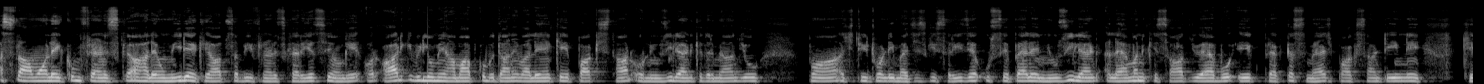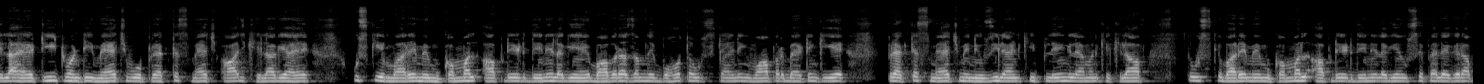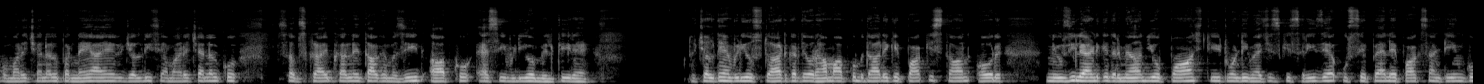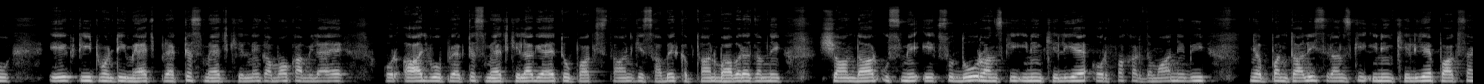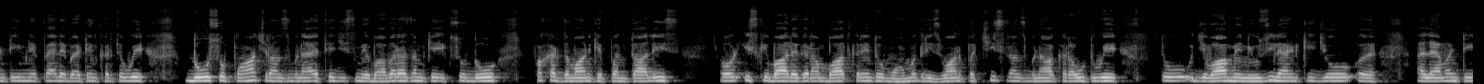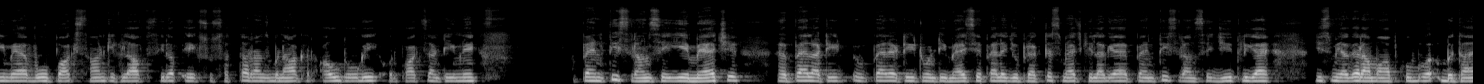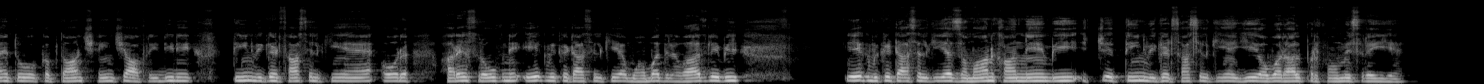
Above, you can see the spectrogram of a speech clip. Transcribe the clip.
Aslam friends क्या हाल है? उम्मीद है कि आप सभी फ्रेंड्स खैरियत से होंगे। और आज की वीडियो में हम आपको बताने वाले हैं कि पाकिस्तान और न्यूजीलैंड के दरमियान जो पाँच टी ट्वेंटी मैचेस की सीरीज़ है। उससे पहले न्यूजीलैंड अलेवन के साथ जो है वो एक प्रैक्टिस मैच पाकिस्तान टीम ने खेला है। टी ट्वेंटी मैच वो प्रैक्टिस मैच आज खेला गया है। उसके बारे में मुकम्मल अपडेट देने लगे हैं। बाबर आज़म ने बहुत आउटस्टैंडिंग वहाँ पर बैटिंग की है। प्रैक्टिस मैच में न्यूजीलैंड की प्लेइंग एलेवन के ख़िलाफ़ तो उसके बारे में मुकम्मल अपडेट देने लगे हैं। उससे पहले अगर आप हमारे चैनल पर नए आए हैं तो जल्दी से हमारे चैनल को सब्सक्राइब कर लें ताकि मज़ीद आपको ऐसी वीडियो मिलती रहे। तो चलते हैं वीडियो स्टार्ट करते हैं और हम आपको बता दें कि पाकिस्तान और न्यूजीलैंड के दरमियान जो पाँच टी ट्वेंटी मैचेस की सीरीज़ है, उससे पहले पाकिस्तान टीम को एक T twenty match practice match खेलने का मौका मिला है और आज वो प्रैक्टिस मैच खेला गया है। तो पाकिस्तान के सबक कप्तान बाबर अजम ने शानदार उसमें 102 रन की इनिंग खेली है और फ़खर जमान ने भी पैंतालीस रन की इनिंग खेली है। पाकिस्तान टीम ने पहले बैटिंग करते हुए 205 रन बनाए थे, जिसमें बाबर अजम के 102 फ़खर जमान के पैंतालीस और इसके बाद अगर हम बात करें तो मोहम्मद रिजवान 25 रन बनाकर आउट हुए। तो जवाब में न्यूजीलैंड की जो अलेवन टीम है, वो पाकिस्तान के ख़िलाफ़ सिर्फ़ 170 रन बनाकर आउट हो गई और पाकिस्तान टीम ने पैंतीस रन से ये मैच, पहला टी, पहले टी ट्वेंटी मैच से पहले जो प्रैक्टिस मैच खेला गया है, पैंतीस रन से जीत लिया है, जिसमें अगर हम आपको बताएँ तो कप्तान शहीन शाह आफरीदी ने तीन विकेट हासिल किए हैं और हारिस रऊफ़ ने एक विकेट हासिल किया, मोहम्मद नवाज़ ने भी एक विकेट हासिल किया, जमान खान ने भी तीन विकेट्स हासिल किए हैं, ये ओवरऑल परफॉर्मेंस रही है।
